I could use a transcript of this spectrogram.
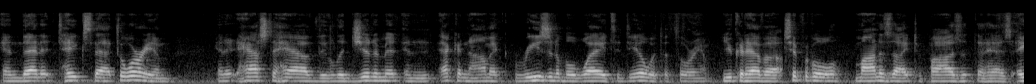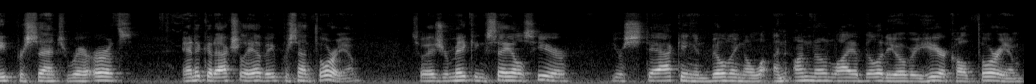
And then it takes that thorium and it has to have the legitimate and economic, reasonable way to deal with the thorium. You could have a typical monazite deposit that has 8% rare earths, and it could actually have 8% thorium. So as you're making sales here, you're stacking and building a, an unknown liability over here called thorium.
